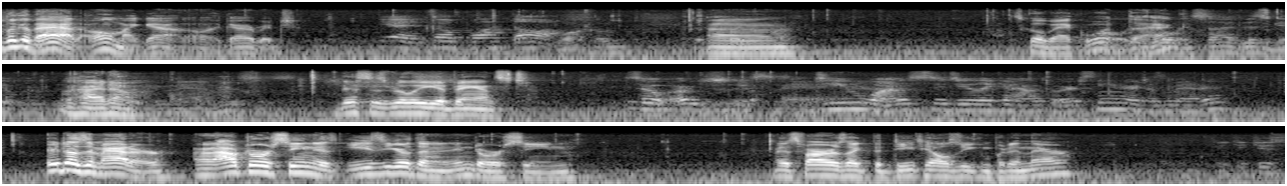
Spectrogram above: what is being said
Look at that. Oh my god, all that garbage. Yeah, it's all blocked off. Welcome. Um, let's go back. What Oh, the heck? Inside. This is getting. this I know. Man, this is. This is really advanced. So, are you, do you want us to do like an outdoor scene, or does it matter? It doesn't matter. An outdoor scene is easier than an indoor scene. As far as like the details you can put in there. Could you just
